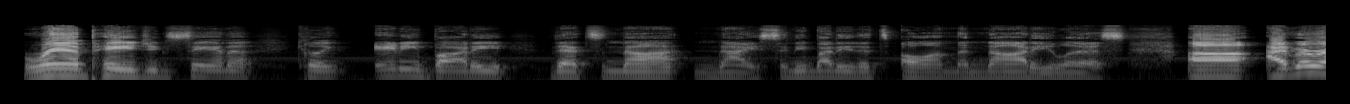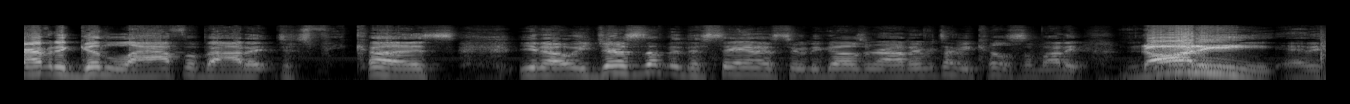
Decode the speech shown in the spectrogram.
rampaging Santa, killing anybody that's not nice, anybody that's on the naughty list. Uh, I remember having a good laugh about it just because, you know, he dresses up in the Santa suit. He goes around every time he kills somebody, naughty, and he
